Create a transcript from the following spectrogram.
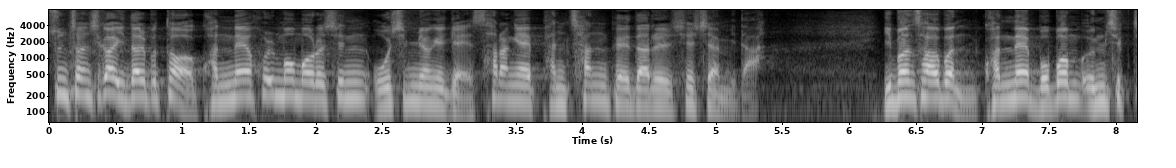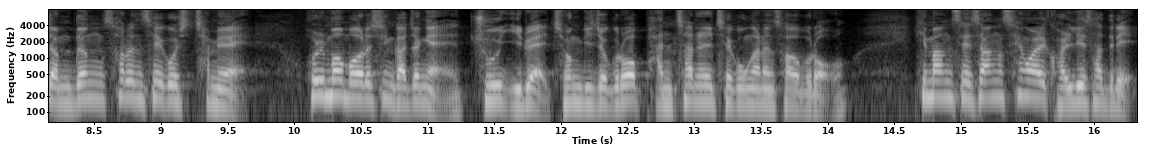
순천시가 이달부터 관내 홀몸 어르신 50명에게 사랑의 반찬 배달을 실시합니다. 이번 사업은 관내 모범 음식점 등 33곳이 참여해 홀몸 어르신 가정에 주 1회 정기적으로 반찬을 제공하는 사업으로 희망세상 생활관리사들이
